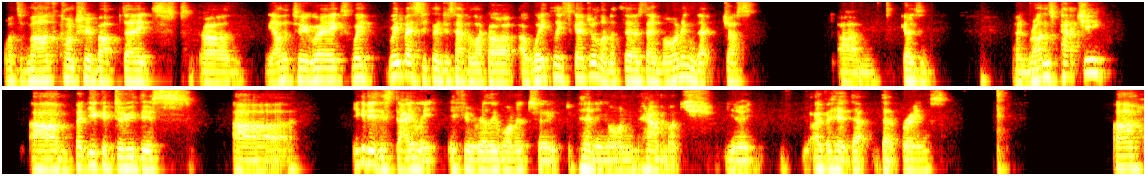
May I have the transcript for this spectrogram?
once a month. Contrib updates uh, the other two weeks. We we basically just have like a, a weekly schedule on a Thursday morning that just um, goes and runs patchy. Um, but you could do this uh, you could do this daily if you really wanted to, depending on how much you know overhead that that brings. Uh,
